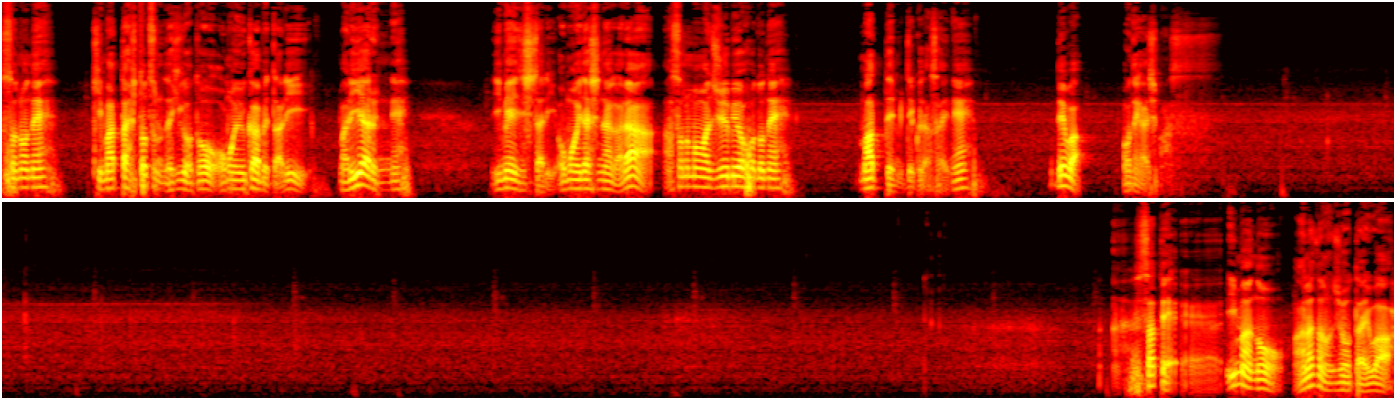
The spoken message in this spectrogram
そのね決まった一つの出来事を思い浮かべたり、まあ、リアルにねイメージしたり思い出しながらそのまま10秒ほどね待ってみてくださいね。ではお願いします。さて今のあなたの状態は、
